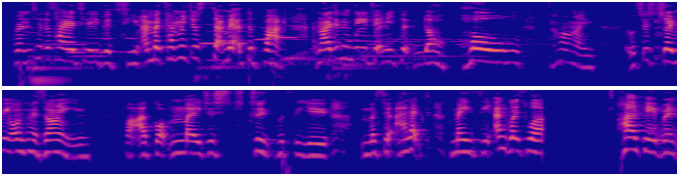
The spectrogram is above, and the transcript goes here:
Spencer decided to leave the team, and Hamlin just set me at the back, and I didn't really do anything the whole time. It was just Jamie on his own. But I've got major scoop for you, Mr. Alex, Maisie, and Grace Work. Hi, Fabian.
